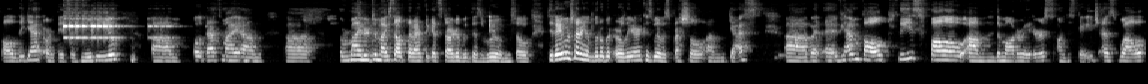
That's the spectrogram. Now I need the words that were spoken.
followed it yet, or if it's new to you, um, oh, that's my um, uh, a reminder to myself that I have to get started with this room. So today we're starting a little bit earlier because we have a special um, guest. Uh, but uh, if you haven't followed, please follow um, the moderators on the stage as well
